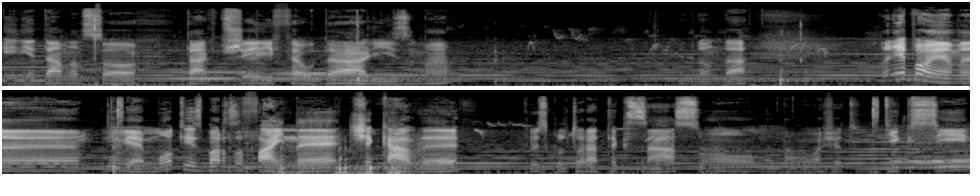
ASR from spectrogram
I niedawno co... Tak, przyjęli feudalizm. Wygląda. No nie powiem, e, mówię, mod jest bardzo fajny, ciekawy. Tu jest kultura Teksasu, my mamy właśnie tu Dixie.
